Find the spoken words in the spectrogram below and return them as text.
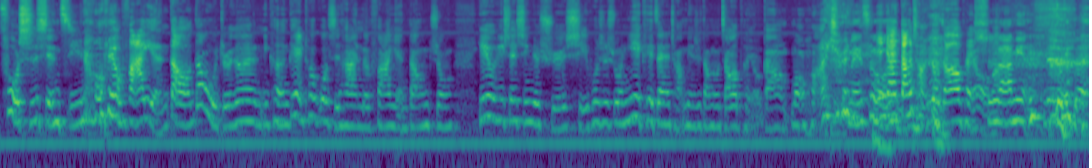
错失先机，然后没有发言到，但我觉得你可能可以透过其他人的发言当中。也有一些新的学习，或是说你也可以在那场面试当中交到朋友。刚刚梦华没错，应该当场就交到朋友了。吃拉面，对对对。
